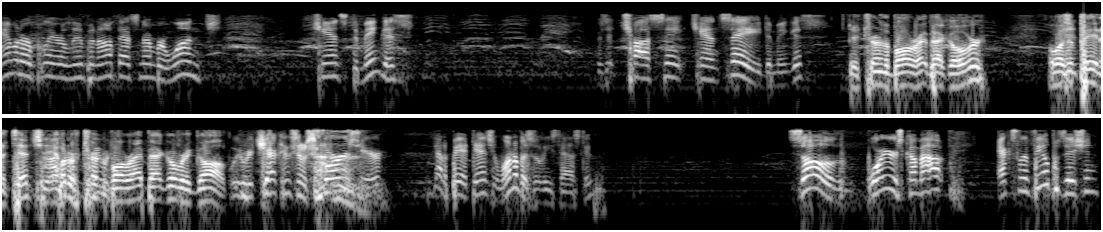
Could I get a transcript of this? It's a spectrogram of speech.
Amador player limping off. That's number one, Ch- Chance Dominguez. Is it Chance Dominguez? They turn the ball right back over. I wasn't paying attention. I Amador we turned were- the ball right back over to Galt. We were checking some scores here. We got to pay attention. One of us at least has to. So the Warriors come out. Excellent field position.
